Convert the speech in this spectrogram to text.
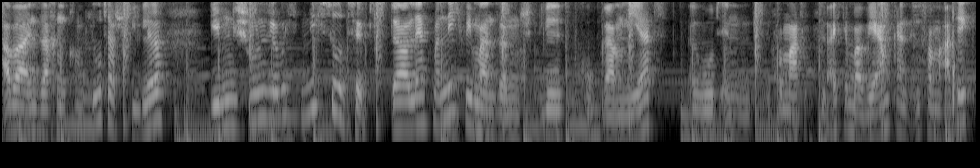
Aber in Sachen Computerspiele geben die Schulen, glaube ich, nicht so Tipps. Da lernt man nicht, wie man so ein Spiel programmiert. Gut, in Informatik vielleicht, aber wir haben keine Informatik.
